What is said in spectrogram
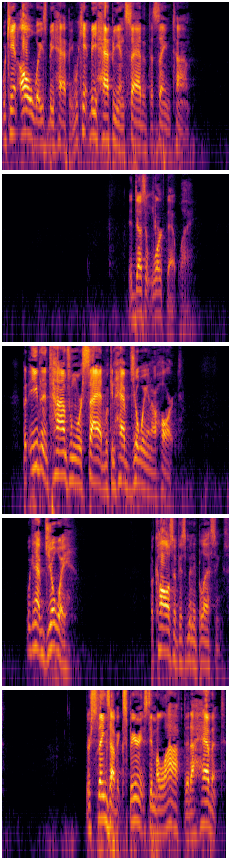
We can't always be happy. We can't be happy and sad at the same time. It doesn't work that way. But even in times when we're sad, we can have joy in our heart. We can have joy because of His many blessings. There's things I've experienced in my life that I haven't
